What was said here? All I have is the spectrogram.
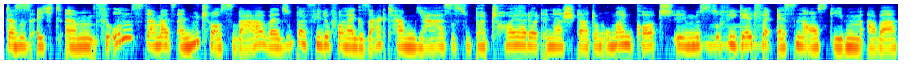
dass es echt ähm, für uns damals ein Mythos war, weil super viele vorher gesagt haben, ja, es ist super teuer dort in der Stadt und oh mein Gott, ihr müsst so viel Geld für Essen ausgeben, aber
